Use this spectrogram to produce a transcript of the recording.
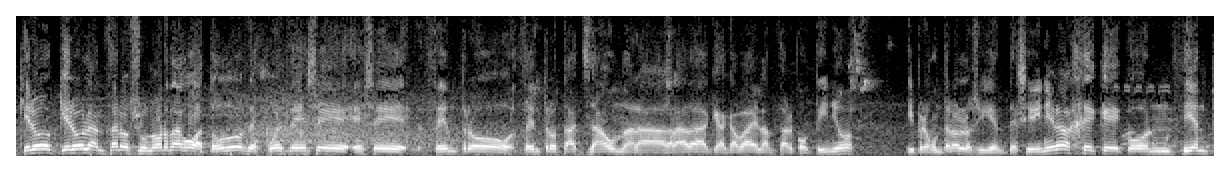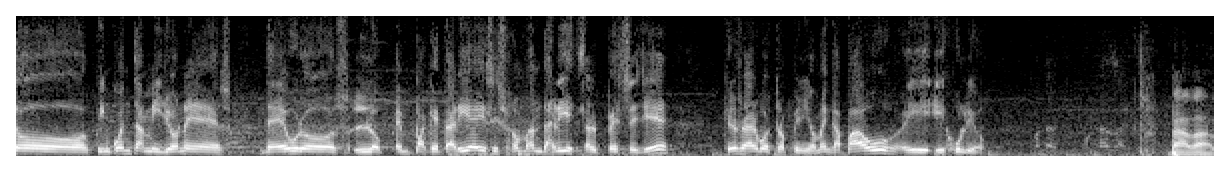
Quiero, quiero lanzaros un órdago a todos después de ese, ese centro, centro touchdown a la grada que acaba de lanzar Coutinho y preguntaron lo siguiente, si viniera el jeque con 150 millones de euros, ¿lo empaquetaríais y se lo mandaríais al PSG? Quiero saber vuestra opinión. Venga, Pau y, Julio. Va, va,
